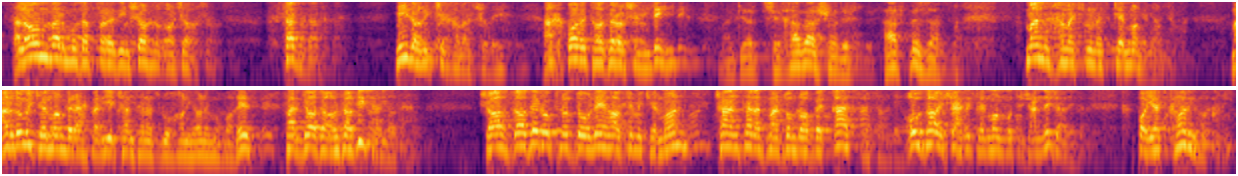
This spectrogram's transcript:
سلام بر مزفردین شاه قاجار. سرورم می‌دانید چه خبر شده؟ اخبار تازه را شنیده اید؟ مگر چه خبر شده؟ حرف بزن. من همکنون از کرمان میآیم. مردم کرمان به رهبری چند تن از روحانیان مبارز فریاد آزادی سر دادند. شاهزاده رکن دوله حاکم کرمان چند تن از مردم را به قتل رسانده. اوضاع شهر کرمان متشنج است. باید کاری بکنید.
